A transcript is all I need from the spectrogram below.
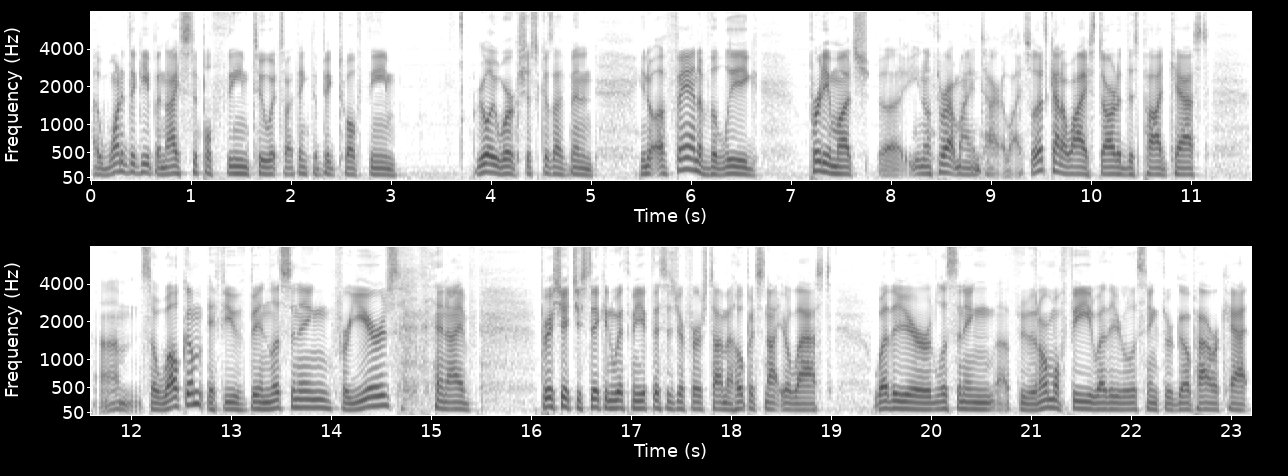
i wanted to keep a nice simple theme to it so i think the big 12 theme really works just because i've been you know a fan of the league pretty much, uh, you know, throughout my entire life. So that's kind of why I started this podcast. Um, so welcome. If you've been listening for years, and I appreciate you sticking with me. If this is your first time, I hope it's not your last. Whether you're listening uh, through the normal feed, whether you're listening through Go Power Cat,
